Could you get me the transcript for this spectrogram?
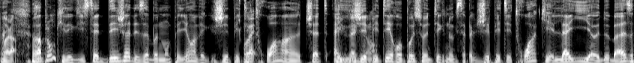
Voilà. Rappelons qu'il existait déjà des abonnements payants avec GPT-3. hein, Chat AI Exactement. GPT repose sur une techno qui s'appelle GPT-3, qui est l'AI euh, de base.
